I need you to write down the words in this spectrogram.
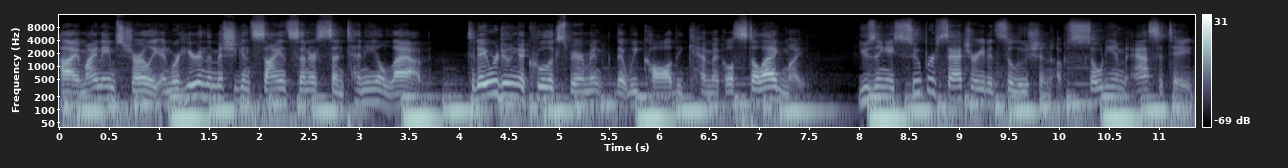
Hi, my name's Charlie, and we're here in the Michigan Science Center Centennial Lab. Today we're doing a cool experiment that we call the chemical stalagmite. Using a supersaturated solution of sodium acetate,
